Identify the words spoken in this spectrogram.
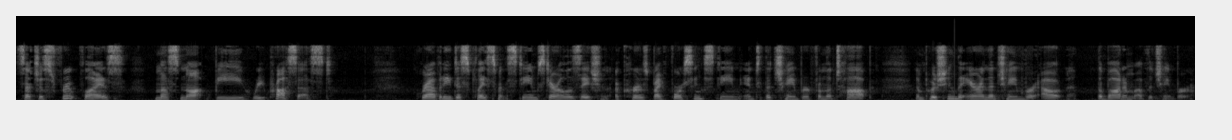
such as fruit flies, must not be reprocessed. Gravity displacement steam sterilization occurs by forcing steam into the chamber from the top and pushing the air in the chamber out the bottom of the chamber.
